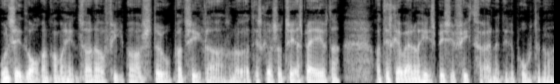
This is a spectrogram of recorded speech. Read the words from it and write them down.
uanset hvor man kommer hen, så er der jo fiber og støvpartikler og sådan noget, og det skal jo sorteres bagefter, og det skal jo være noget helt specifikt, før det kan bruges til noget.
